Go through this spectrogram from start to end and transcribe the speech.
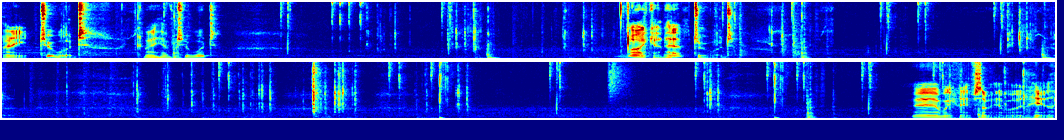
I need two wood. Can I have two wood? I can have two wood. And we can have some ammo in here.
